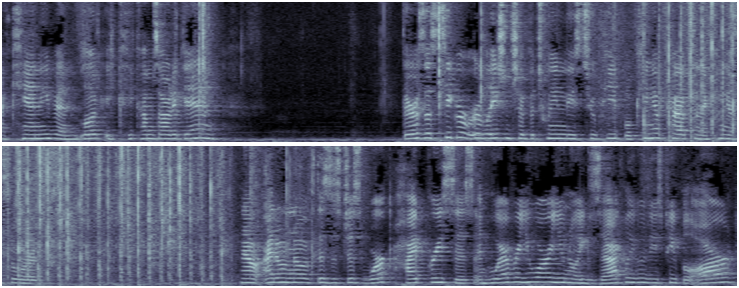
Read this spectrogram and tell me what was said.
I can't even. Look, he comes out again. There's a secret relationship between these two people, King of Cups and a King of Swords. Now, I don't know if this is just work, high priestess, and whoever you are, you know exactly who these people are,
